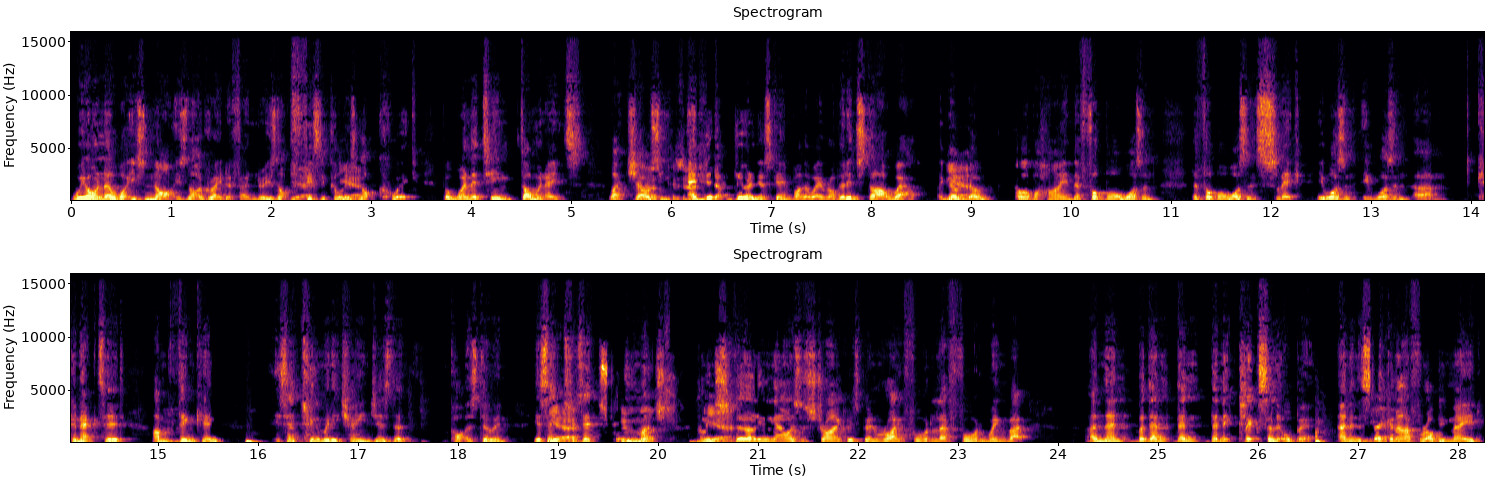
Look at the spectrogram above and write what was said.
we all know what he's not. He's not a great defender. He's not yeah, physical. Yeah. He's not quick. But when a team dominates, like Chelsea ended up doing this game, by the way, Rob, they didn't start well. They go yeah. go go behind. Their football wasn't the football wasn't slick. It wasn't it wasn't um, connected. I'm mm thinking, is there too many changes that Potter's doing? Is it, yeah, is it too, too much? much? I mean, yeah. Sterling now as a striker, he's been right forward, left forward, wing back, and then but then then then it clicks a little bit. And in the second yeah. half, Robbie made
